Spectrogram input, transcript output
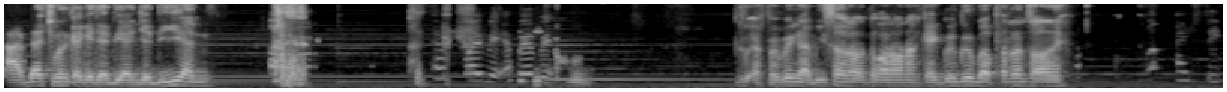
ada cuman kagak jadian-jadian. FYB, FYB. Duh FPB nggak bisa orang- untuk orang-orang kayak gue gue baperan soalnya. I see.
